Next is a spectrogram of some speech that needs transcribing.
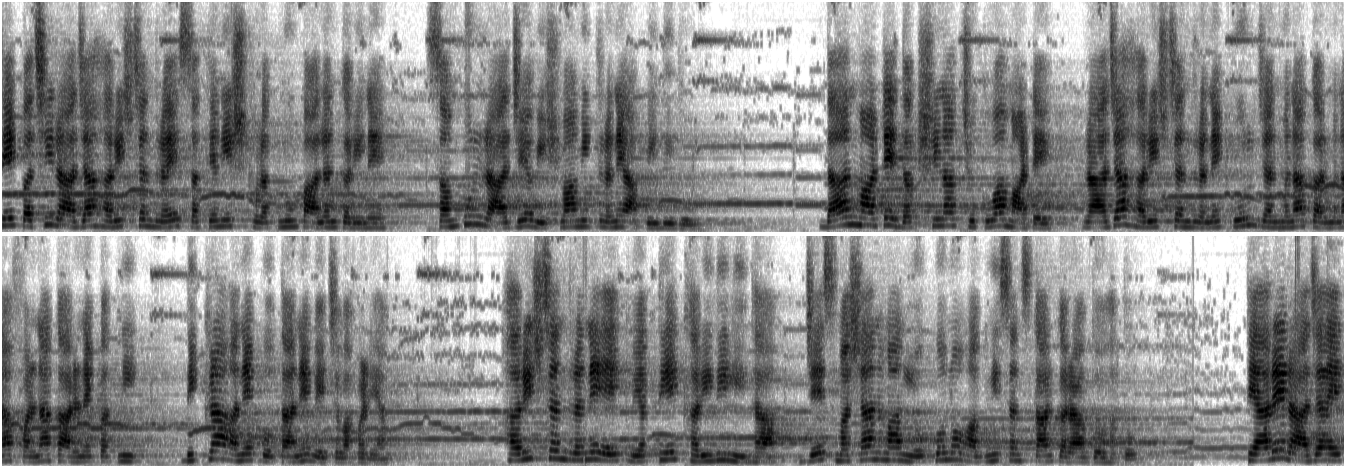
તે પછી રાજા હરિશ્ચંદ્રએ સત્યનિષ્ઠ વ્રતનું પાલન કરીને સંપૂર્ણ રાજ્ય વિશ્વામિત્રને આપી દીધું. દાન માટે દક્ષિણા ચૂકવા માટે રાજા હરિશ્ચંદ્રને પૂર્વ જન્મના કર્મના ફળના કારણે પત્ની, દીકરા અને પોતાને વેચવા પડ્યા. હરિશ્ચંદ્રને એક વ્યક્તિએ ખરીદી લીધા, જે સ્મશાનમાં લોકોનો અગ્નિ સંસ્કાર કરાવતો હતો. ત્યારે રાજા એક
